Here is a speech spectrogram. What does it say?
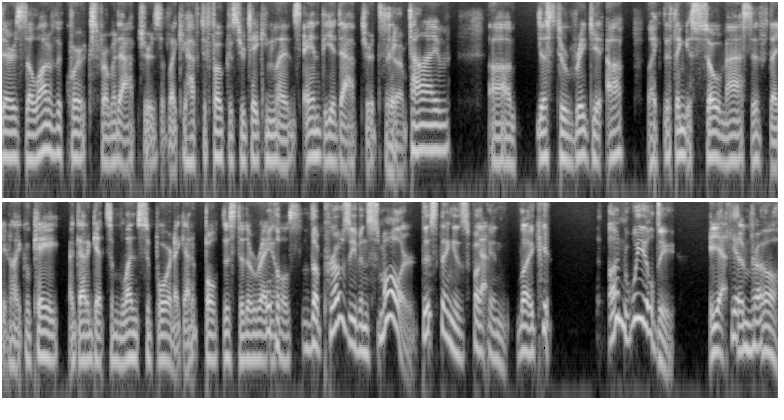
there's a lot of the quirks from adapters of like you have to focus your taking lens and the adapter at the same Yeah. time um, just to rig it up. Like the thing is so massive that you're like, okay, I got to get some lens support. I got to bolt this to the rails. the pro's even smaller. This thing is Yeah. fucking like unwieldy. Yeah, the Pro oh.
